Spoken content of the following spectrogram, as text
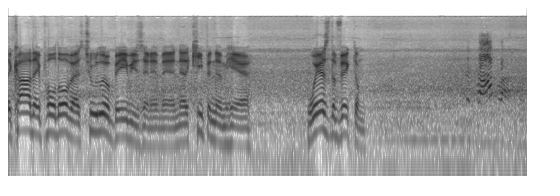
The car they pulled over has two little babies in it, man. They're keeping them here. Where's the victim? The problem?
